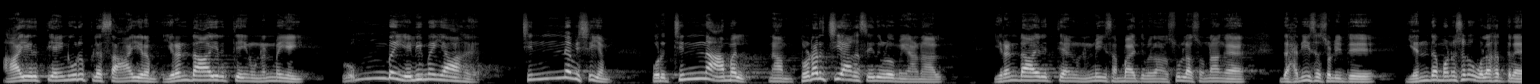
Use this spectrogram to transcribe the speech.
ஆயிரத்தி ஐநூறு ப்ளஸ் ஆயிரம் இரண்டாயிரத்தி ஐநூறு நன்மையை ரொம்ப எளிமையாக சின்ன விஷயம் ஒரு சின்ன அமல் நாம் தொடர்ச்சியாக செய்து விடுவோமையானால் இரண்டாயிரத்தி ஐநூறு நன்மையை சம்பாதித்து விடலாம் ரசூல்லா சொன்னாங்க. இந்த ஹதீஸை சொல்லிட்டு எந்த மனுஷனும் உலகத்தில்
